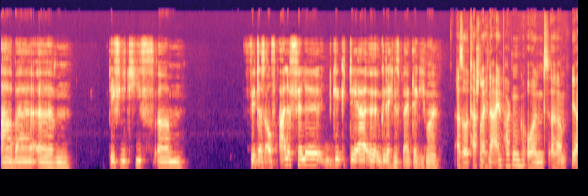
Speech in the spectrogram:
Aber ähm, definitiv ähm, wird das auf alle Fälle ein Gig, der äh, im Gedächtnis bleibt, denke ich mal. Also Taschenrechner einpacken und ähm, ja,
